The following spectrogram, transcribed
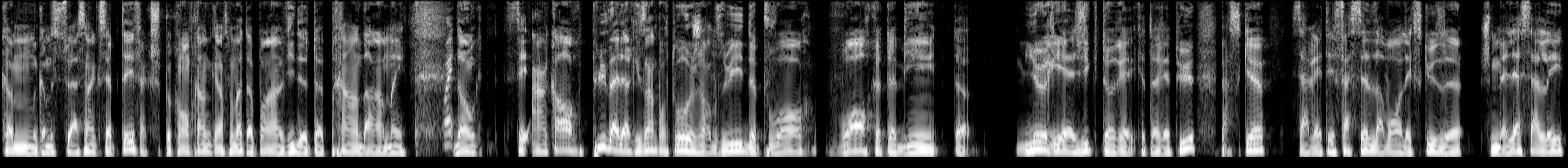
comme, comme situation acceptée, fait que je peux comprendre qu'en ce moment, t'as pas envie de te prendre en main. Ouais. Donc, c'est encore plus valorisant pour toi aujourd'hui de pouvoir voir que t'as bien, t'as mieux réagi que t'aurais, que t'aurais pu, parce que ça aurait été facile d'avoir l'excuse de je me laisse aller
